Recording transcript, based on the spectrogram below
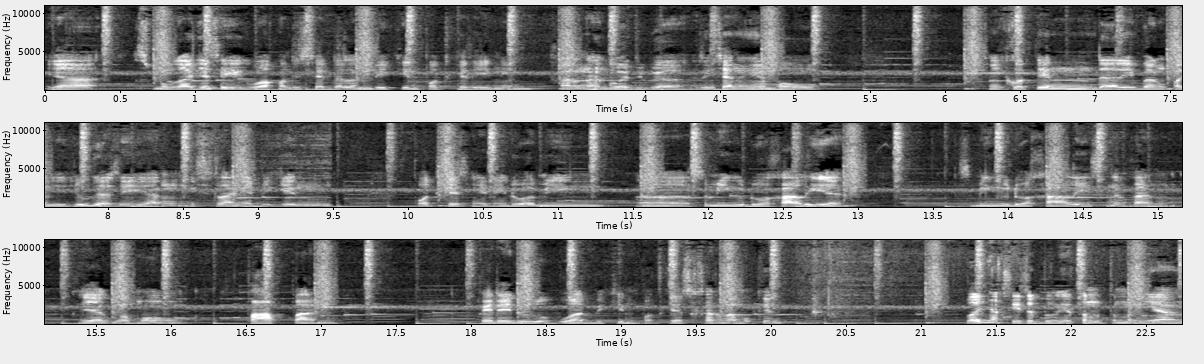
Ya semoga aja sih gue konsisten dalam bikin podcast ini karena gue juga rencananya mau ngikutin dari Bang Panji juga sih yang istilahnya bikin podcastnya ini dua minggu uh, seminggu dua kali ya. Seminggu dua kali sedangkan ya gue mau tahapan pede dulu buat bikin podcast. Karena mungkin banyak sih sebenarnya teman-teman yang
